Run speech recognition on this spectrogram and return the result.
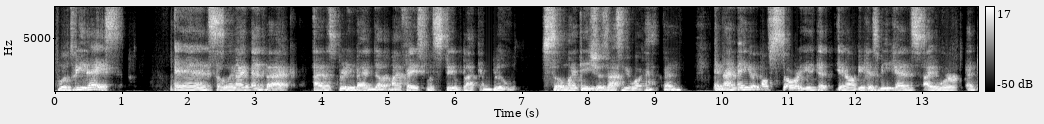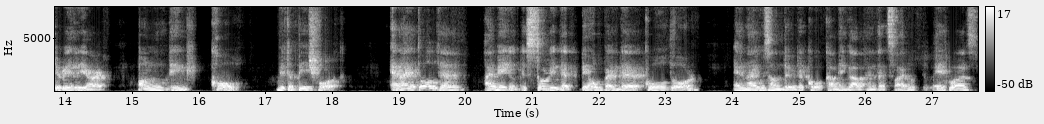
for three days? And so when I went back, I was pretty banged up. My face was still black and blue. So my teachers asked me what happened. And I made up a story that, you know, because weekends I worked at the rail yard unloading coal with a pitchfork. And I told them, I made up the story that they opened the coal door and I was under the coal coming out, and that's why it looked the way it was.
